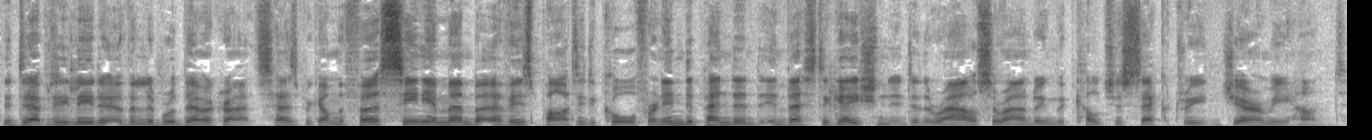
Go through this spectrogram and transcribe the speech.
The deputy leader of the Liberal Democrats has become the first senior member of his party to call for an independent investigation into the row surrounding the Culture Secretary Jeremy Hunt.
